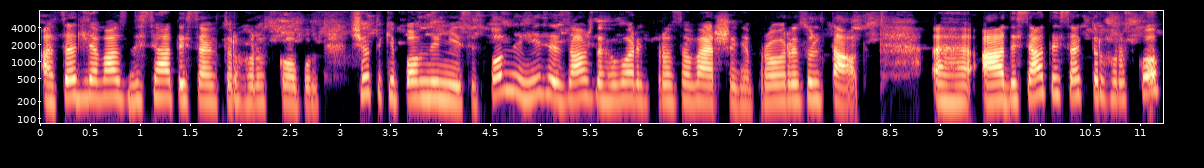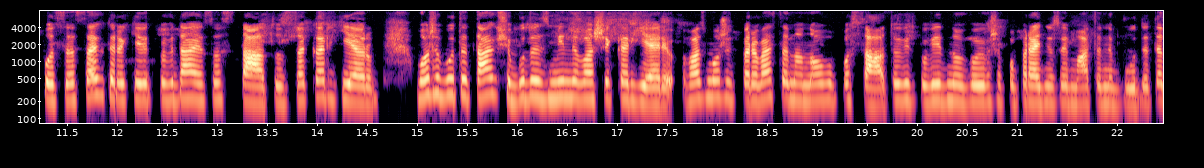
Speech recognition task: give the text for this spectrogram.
А це для вас 10-й сектор гороскопу. Що таке повний місяць? Повний місяць завжди говорить про завершення, про результат. Е, А 10-й сектор гороскопу це сектор, який відповідає за статус, за кар'єру. Може бути так, що будуть зміни в вашій кар'єрі. Вас можуть перевести на нову посаду. Відповідно, ви вже попередньо займати не будете.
